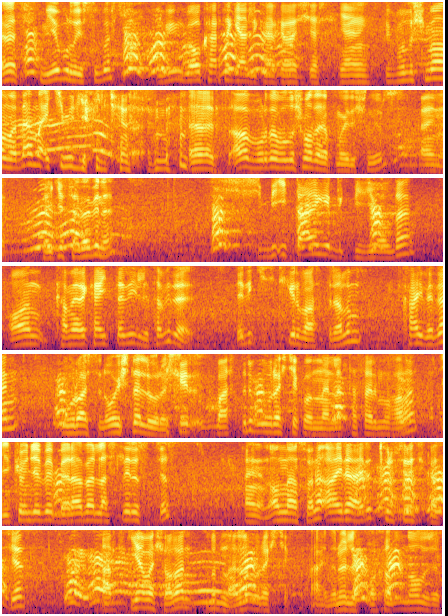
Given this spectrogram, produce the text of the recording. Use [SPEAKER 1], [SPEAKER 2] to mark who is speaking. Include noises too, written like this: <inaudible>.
[SPEAKER 1] Evet, niye buradayız Tuğberk?
[SPEAKER 2] Bugün go kart'a geldik arkadaşlar. Yani bir buluşma olmadı ama ikimiz geldik en azından. <laughs>
[SPEAKER 1] Evet, ama burada buluşma da yapmayı düşünüyoruz.
[SPEAKER 2] Aynen.
[SPEAKER 1] Peki sebebi ne?
[SPEAKER 2] Şimdi bir iddiaya girdik biz yolda. O an kamera kayıtta değildi tabi de. Dedik ki sticker bastıralım. Kaybeden
[SPEAKER 1] Uğraşsın, o işlerle uğraşsın.
[SPEAKER 2] sticker bastırıp uğraşacak onlarla tasarımı falan.
[SPEAKER 1] İlk önce bir beraber lastikleri ısıtacağız.
[SPEAKER 2] Aynen. Ondan sonra ayrı ayrı tur süresi kasacağız. Artık yavaş olan bunlarla uğraşacak.
[SPEAKER 1] Aynen öyle. Bakalım ne olacak.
